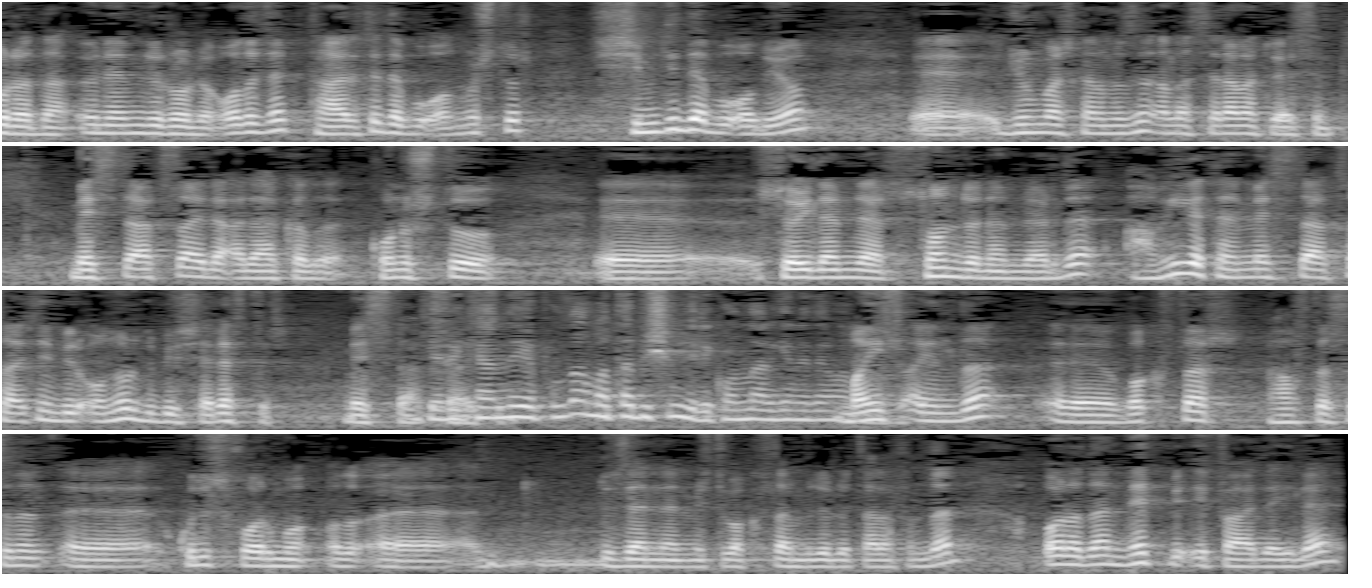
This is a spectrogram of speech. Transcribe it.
burada önemli rolü olacak. Tarihte de bu olmuştur. Şimdi de bu oluyor. E, Cumhurbaşkanımızın Allah selamet versin Mescid-i Aksa ile alakalı konuştuğu e, söylemler son dönemlerde hakikaten Mescid-i Aksa için bir onurdu, bir şereftir. Mescid-i Aksa için. Gereken de yapıldı ama tabii şimdilik onlar gene devam Mayıs ediyor. ayında e, Vakıflar Haftası'nın e, Kudüs Forumu e, düzenlenmişti Vakıflar Müdürlüğü tarafından. Orada net bir ifadeyle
